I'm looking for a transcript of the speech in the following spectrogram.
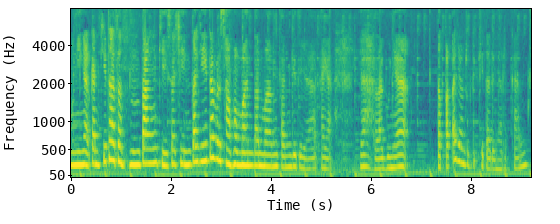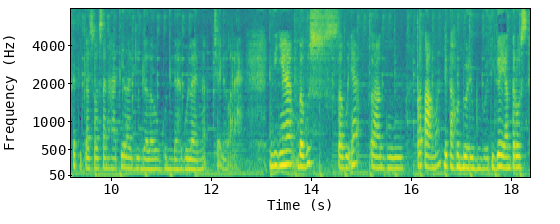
mengingatkan kita tentang kisah cinta kita bersama mantan-mantan gitu ya. Kayak ya lagunya tepat aja untuk kita dengarkan ketika suasana hati lagi galau gundah gulana. Cailah. Intinya bagus lagunya lagu pertama di tahun 2023 yang terus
